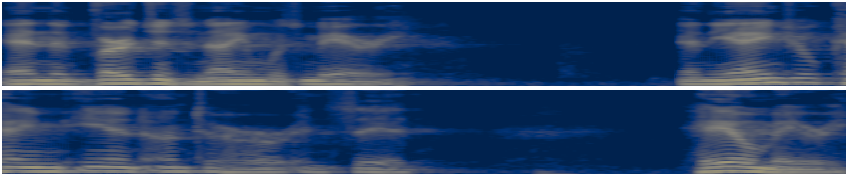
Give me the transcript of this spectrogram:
and the virgin's name was Mary. And the angel came in unto her and said, Hail Mary,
